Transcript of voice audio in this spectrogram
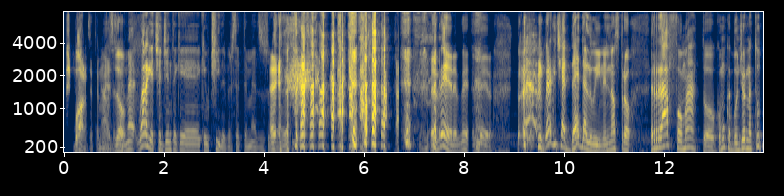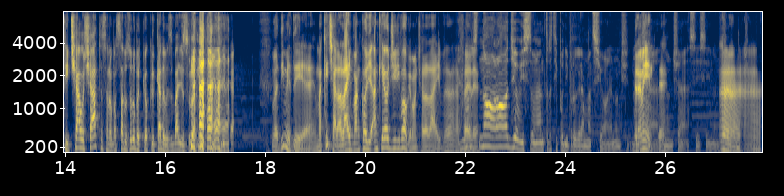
È buono 7 e mezzo. Me... Guarda che c'è gente che, che uccide per 7 e mezzo. Sulla... Eh. è vero, è vero, è vero. guarda che c'è Dedalwin, il nostro Raffo Matto. Comunque, buongiorno a tutti. Ciao chat. Sono passato solo perché ho cliccato per sbaglio sulla notifica. Ma dimmi te, eh. ma che c'è la live anche, oggi di Pokémon? C'è la live, eh, Raffaele? Eh, no, no, oggi ho visto un altro tipo di programmazione. Non ci, non Veramente? C'è, non c'è, sì, sì. Non c'è. Ah,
